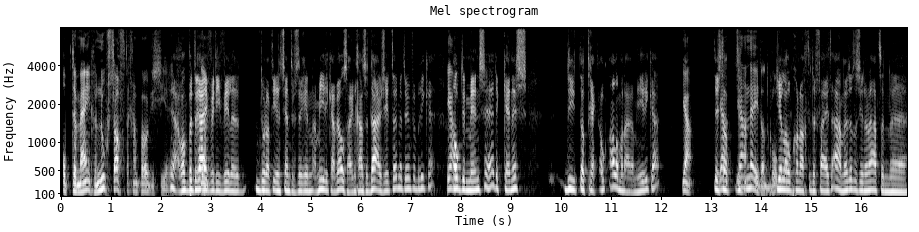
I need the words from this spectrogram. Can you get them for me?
op termijn genoeg SAF te gaan produceren. Ja, want bedrijven die willen, doordat die incentives er in Amerika wel zijn, gaan ze daar zitten met hun fabrieken. Ja. Ook de mensen, hè, de kennis, die, dat trekt ook allemaal naar Amerika. ja. Dus ja, dat, ja, nee, dat klopt. je loopt gewoon achter de feiten aan. Hè. Dat is inderdaad een... eh,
